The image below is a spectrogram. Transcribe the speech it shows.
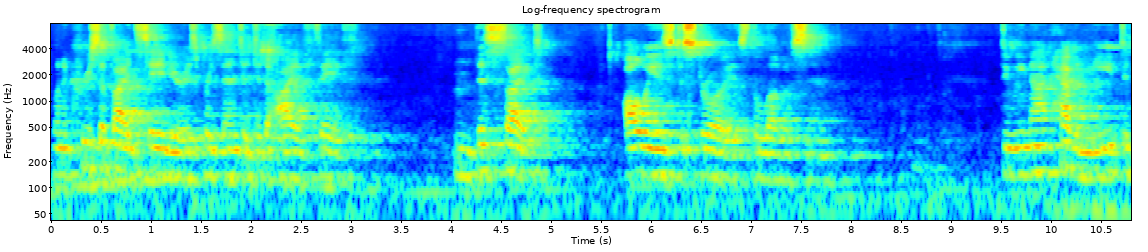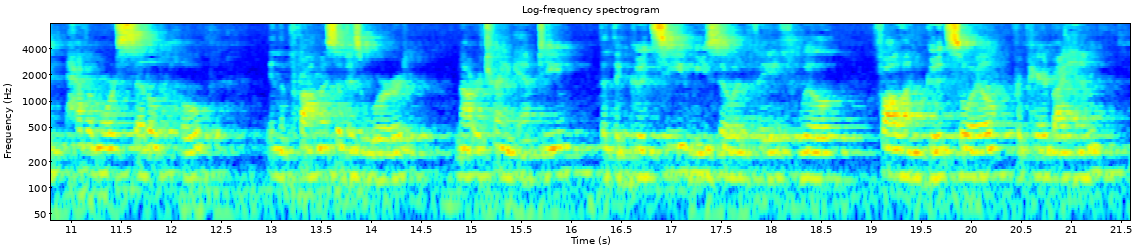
when a crucified Savior is presented to the eye of faith. This sight always destroys the love of sin. Do we not have a need to have a more settled hope in the promise of His Word not returning empty, that the good seed we sow in faith will fall on good soil prepared by Him?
